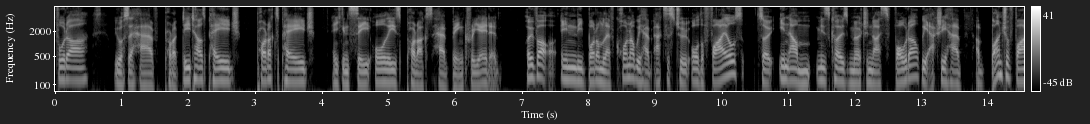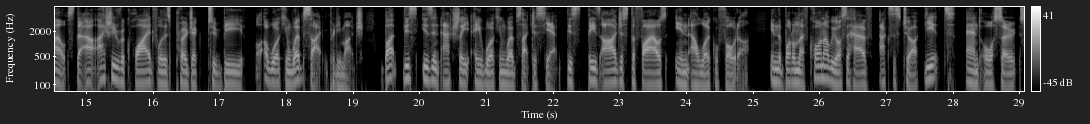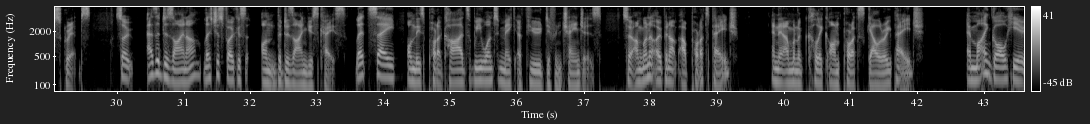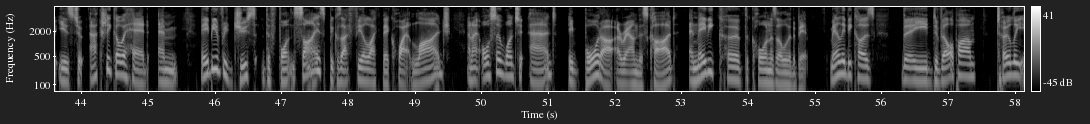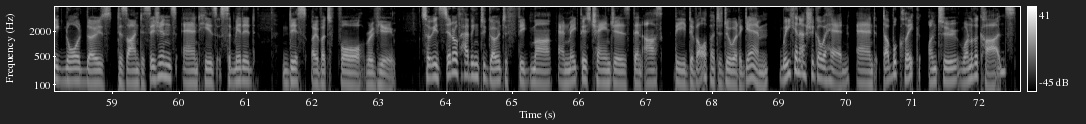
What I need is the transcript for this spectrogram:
footer, we also have product details page, products page, and you can see all these products have been created. Over in the bottom left corner, we have access to all the files. So in our Mizko's merchandise folder, we actually have a bunch of files that are actually required for this project to be a working website, pretty much. But this isn't actually a working website just yet. This, these are just the files in our local folder. In the bottom left corner, we also have access to our Git and also scripts. So as a designer, let's just focus on the design use case. Let's say on these product cards, we want to make a few different changes. So I'm going to open up our products page and then I'm going to click on products gallery page. And my goal here is to actually go ahead and maybe reduce the font size because I feel like they're quite large. And I also want to add a border around this card and maybe curve the corners a little bit, mainly because the developer totally ignored those design decisions and he's submitted this over for review. So instead of having to go into Figma and make those changes, then ask the developer to do it again, we can actually go ahead and double click onto one of the cards.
